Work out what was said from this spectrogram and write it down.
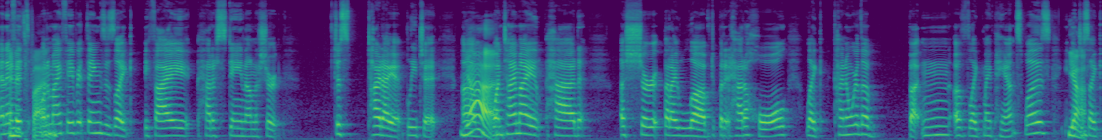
And if And it's, it's one of my favorite things is like if I had a stain on a shirt, just tie dye it, bleach it. Um, Yeah. One time I had a shirt that I loved, but it had a hole, like kind of where the button of like my pants was. Yeah. It just like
